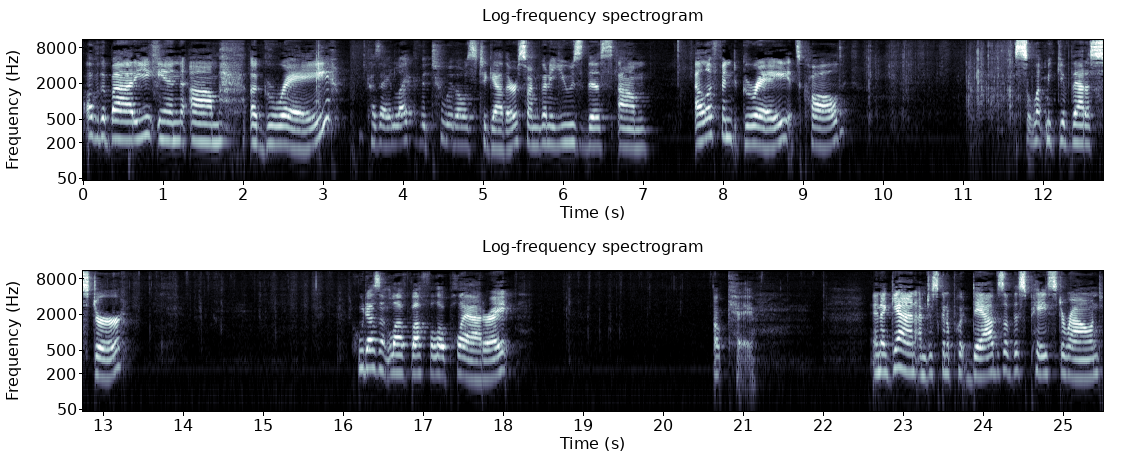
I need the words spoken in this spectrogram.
of the body in um, a gray because I like the two of those together. So I'm going to use this um, Elephant Gray, it's called. So let me give that a stir. Who doesn't love buffalo plaid, right? Okay. And again, I'm just going to put dabs of this paste around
